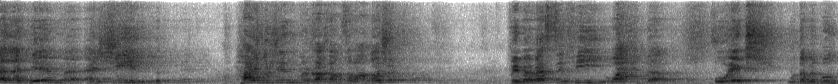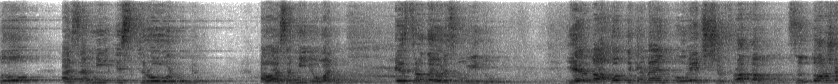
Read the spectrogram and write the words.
قال لك يا إما أشيل هيدروجين من رقم 17 فيبقى بس في واحدة OH و double bond O أسميه استرون أو أسميه E1 estradiol اسمه E2 يا إما أحط كمان OH في رقم 16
